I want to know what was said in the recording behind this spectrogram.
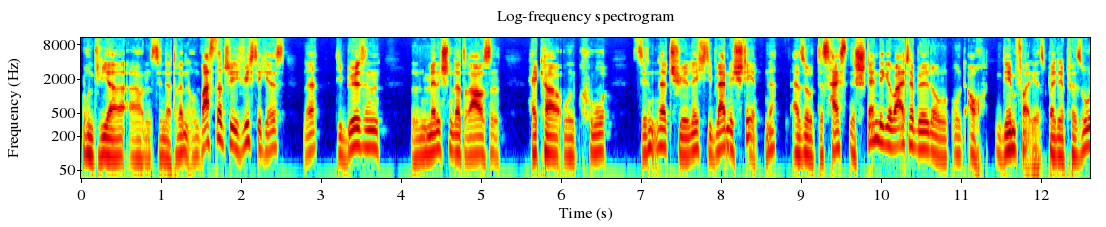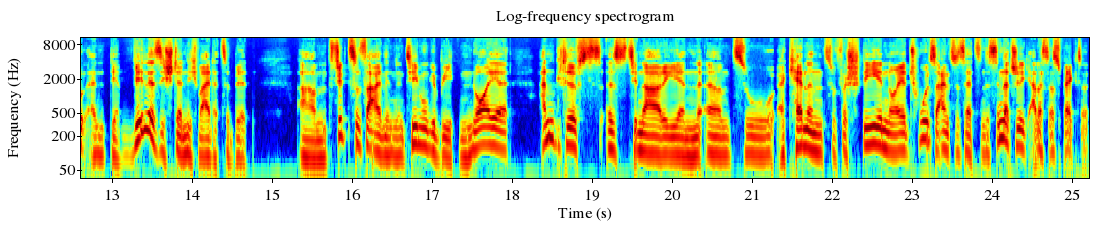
und wir ähm, sind da drin. Und was natürlich wichtig ist, ne, die bösen Menschen da draußen, Hacker und Co., sind natürlich, die bleiben nicht stehen. Ne? Also das heißt eine ständige Weiterbildung und auch in dem Fall jetzt bei der Person ein, der Wille, sich ständig weiterzubilden, ähm, fit zu sein in den Themengebieten, neue Angriffsszenarien ähm, zu erkennen, zu verstehen, neue Tools einzusetzen. Das sind natürlich alles Aspekte,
